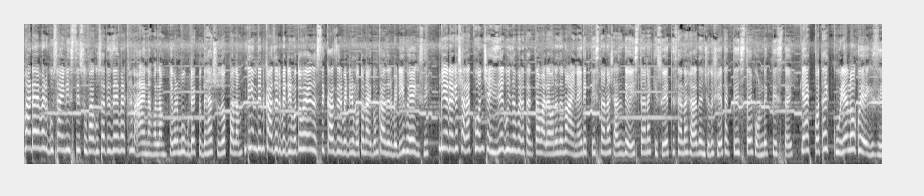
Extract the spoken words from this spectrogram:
ফাটা এবার গুসাই নিচ্ছি, সোফা গুছাতে যাই, এবার খান আয়না পালাম এবার মুখটা একটু দেখার সুযোগ পেলাম। দিন দিন কাজের বেডির মতো হয়ে যাচ্ছে, কাজের বেডির মতো না একদম কাজের বেডি হয়ে গেছি। বিয়ের আগে সারাক্ষণ যে গুজা পড়ে থাকতাম, আর এমন যেন আয়নাই দেখতে ইস্তা না সাজে দিয়ে ইস্তা না কিছু এতে না, সারাদিন শুধু শুয়ে থাকতে ইস্তায় ফোন দেখতে ইস্তায় এক কথায় কুড়িয়া লোক হয়ে গেছি।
